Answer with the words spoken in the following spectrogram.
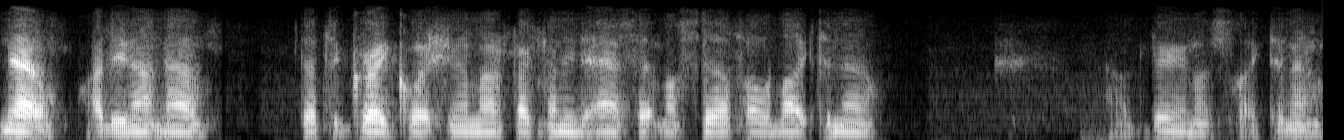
No, I do not know. That's a great question. As a matter of fact, I need to ask that myself. I would like to know. I would very much like to know.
